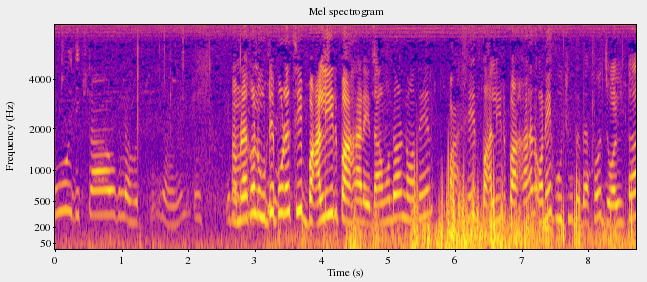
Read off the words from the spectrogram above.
ওই দিকটা ওগুলো হচ্ছে আমরা এখন উঠে পড়েছি বালির পাহাড়ে দামোদর নদের পাশে বালির পাহাড়। অনেক উঁচুতে দেখো জলটা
